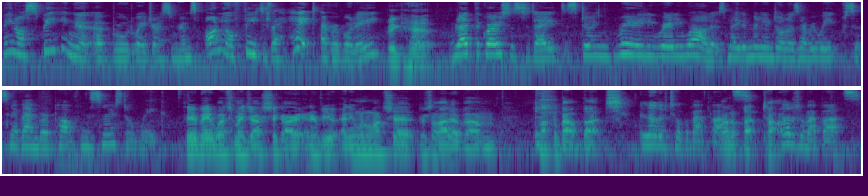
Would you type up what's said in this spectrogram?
Meanwhile, speaking of, Broadway dressing rooms, On Your Feet is a hit, everybody. big hit. Read the grocers today. It's doing really, really well. It's made a million dollars every week since November, apart from the snowstorm week. Did everybody watch my Josh Segarra interview? Anyone watch it? There's a lot of um, talk about butts. A lot of talk about butts. A lot of butt talk. A lot of talk about butts.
